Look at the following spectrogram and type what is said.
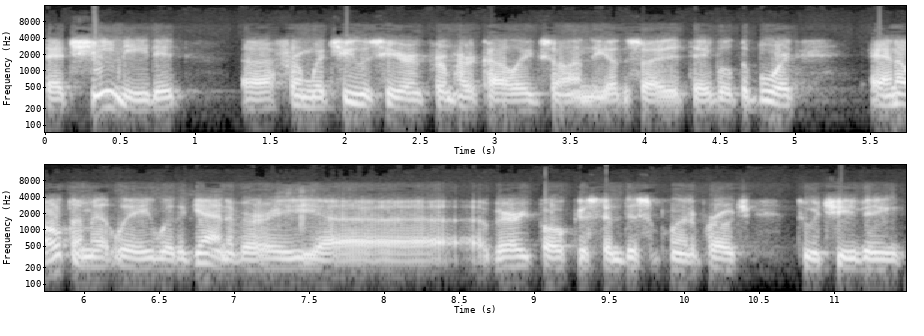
that she needed uh, from what she was hearing from her colleagues on the other side of the table at the board, and ultimately with again a very, uh, a very focused and disciplined approach to achieving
